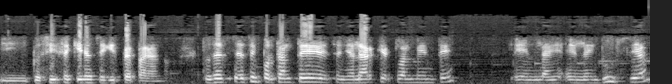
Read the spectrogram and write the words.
y pues sí se quieren seguir preparando. Entonces es importante señalar que actualmente en la, en la industria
